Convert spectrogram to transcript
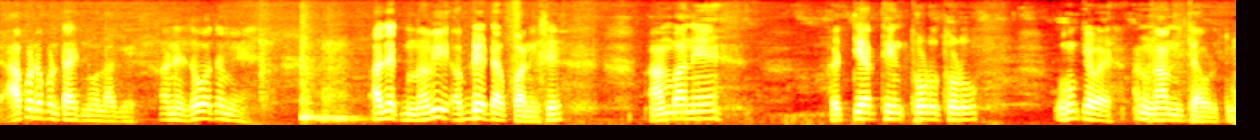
આપણને પણ ટાઈટ ન લાગે. અને જુઓ તમે, આજે એક નવી અપડેટ આપવાની છે. આંબાને અત્યારથી થોડું થોડું શું કહેવાય, આનું નામ નથી આવડતું.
